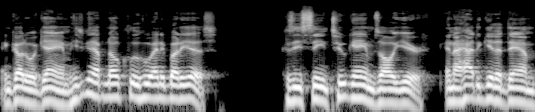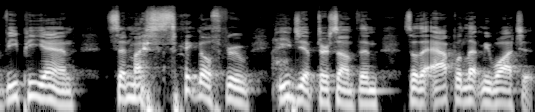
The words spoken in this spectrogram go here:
and go to a game. He's going to have no clue who anybody is. Because he's seen two games all year, and I had to get a damn VPN send my signal through Egypt or something so the app would let me watch it.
